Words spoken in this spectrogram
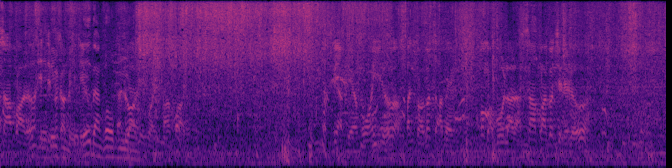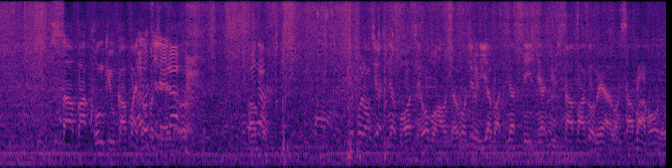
三百了，一定要甲卖掉。你万五支啊三百。拼拼欢喜了啊，班大搁十个，我嘛无力啦，三百搁一个落啊。三百困球加拜托搁一个落啊。包括。这不拢是真正无啊。济，我无后生，我这个鱼仔肉真正甜甜，有三百个买啊。无，三百块落。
